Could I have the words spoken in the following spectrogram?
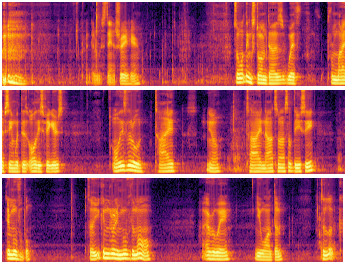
stand straight here. So one thing Storm does with, from what I've seen with this, all these figures, all these little tie, you know, tie knots and all that stuff that you see, they're movable. So you can literally move them all however way you want them to look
